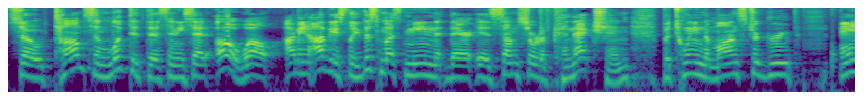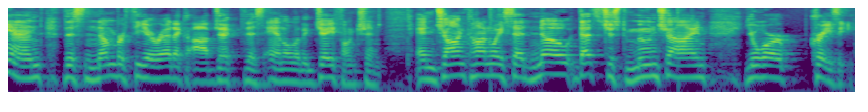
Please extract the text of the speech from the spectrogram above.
So Thompson looked at this and he said, oh, well, I mean, obviously this must mean that there is some sort of connection between the monster group and this number theoretic object, this analytic J function. And John Conway said, no, that's just moonshine. You're crazy.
